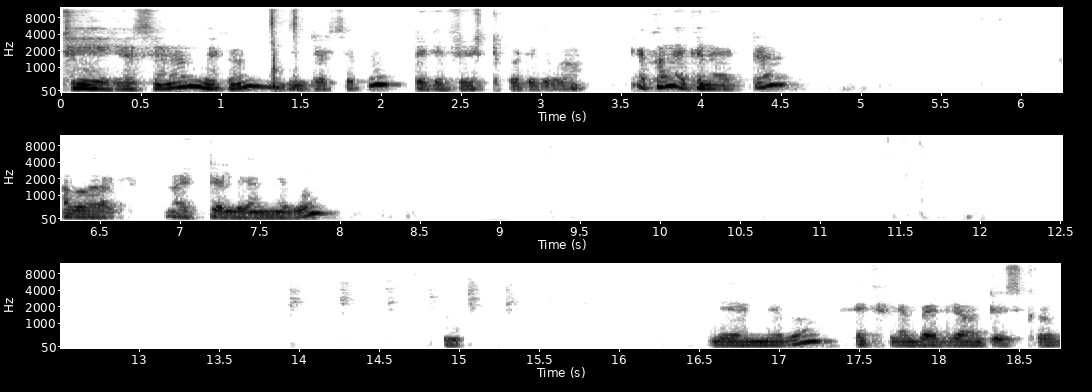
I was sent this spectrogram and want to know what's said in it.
ঠিক আছে ম্যাম দেখুন ইন্টারসেপে এটাকে ফিস্ট করে দেবো। এখন এখানে একটা, আবার আরেকটা লেয়ার নেব। লেয়ার নেব, এখানে ব্যাকগ্রাউন্ড ইউজ করব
